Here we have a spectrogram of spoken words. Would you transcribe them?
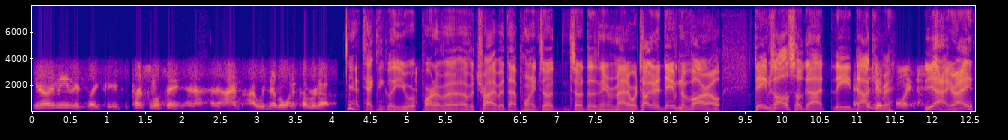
you know what I mean? It's like it's a personal thing, and I, and I'm, I would never want to cover it up. Yeah, technically you were part of a of a tribe at that point, so so it doesn't even matter. We're talking to Dave Navarro. Dave's also got the That's a good document. Yeah, right.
